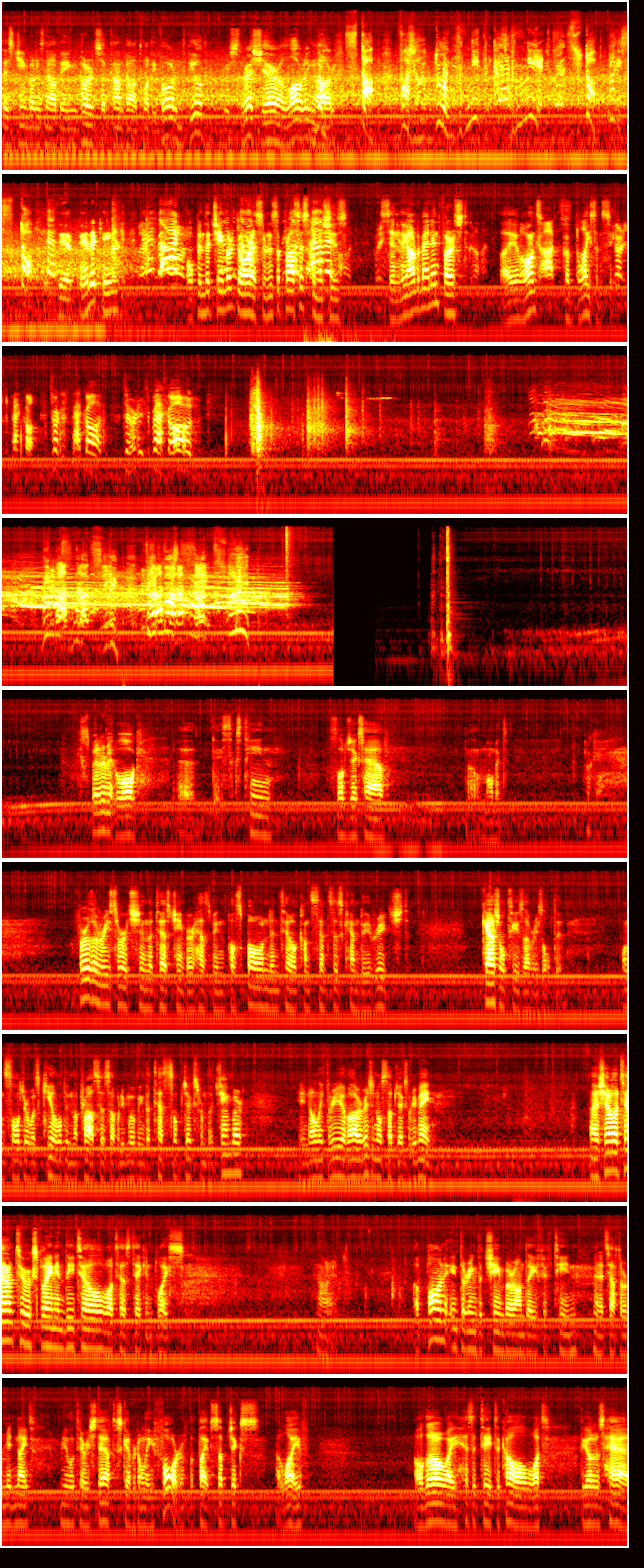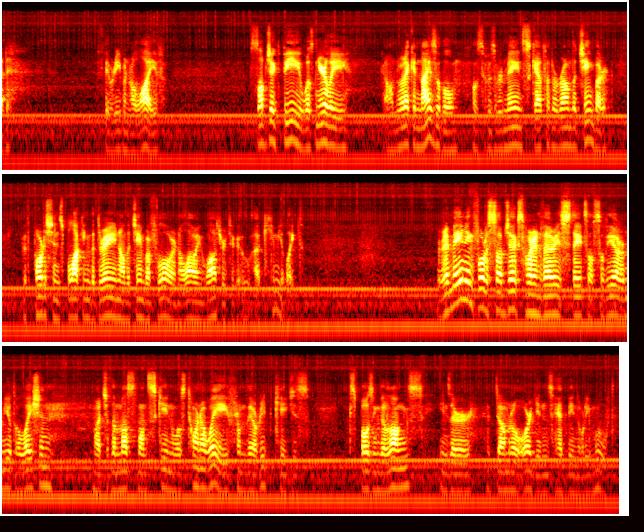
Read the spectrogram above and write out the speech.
This chamber is now being purged of compound 24 in the with fresh air, allowing our. Stop! What are you doing? We need the gas. We need it. Stop, please, stop. They're panicking. Open the chamber door as soon as the process finishes. Send the armed men in first. I Oh, want complacency. Turn it back on. Turn it back on. Turn it back on. Experiment log, uh, day 16. Subjects have. A moment. Okay. Further research in the test chamber has been postponed until consensus can be reached. Casualties have resulted. One soldier was killed in the process of removing the test subjects from the chamber, and only three of our original subjects remain. I shall attempt to explain in detail what has taken place. Upon entering the chamber on day 15, minutes after midnight, military staff discovered only four of the five subjects alive. Although I hesitate to call what the others had, if they were even alive. Subject B was nearly unrecognizable of his remains scattered around the chamber, with partitions blocking the drain on the chamber floor and allowing water to accumulate. Remaining four subjects were in various states of severe mutilation. Much of the muscle and skin was torn away from their rib cages, exposing the lungs, and their abdominal organs had been removed.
